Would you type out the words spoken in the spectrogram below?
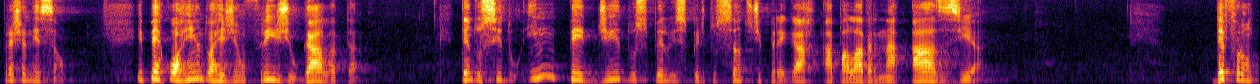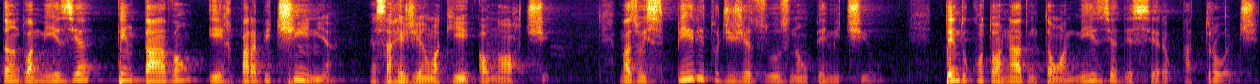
Preste atenção. E percorrendo a região frígio-gálata, tendo sido impedidos pelo Espírito Santo de pregar a palavra na Ásia, defrontando a Mísia, tentavam ir para Bitínia, essa região aqui ao norte. Mas o Espírito de Jesus não permitiu. Tendo contornado então a Mísia, desceram a Troade.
